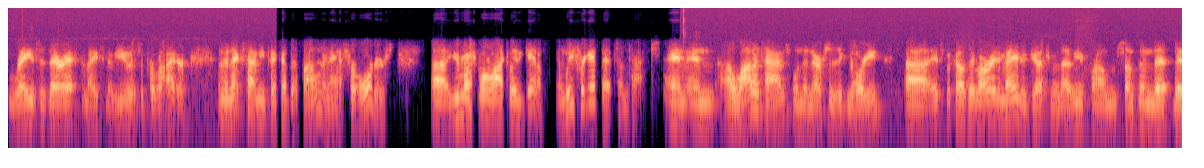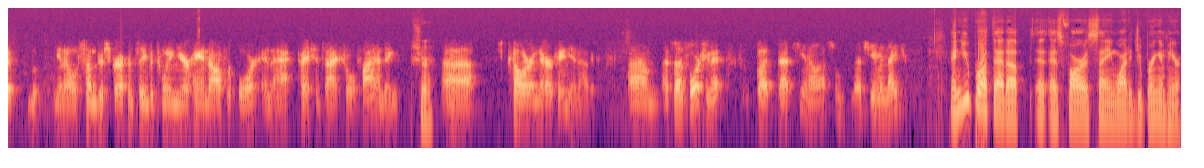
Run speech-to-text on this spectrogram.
raises their estimation of you as a provider. And the next time you pick up the phone and ask for orders, uh, you're much more likely to get them. And we forget that sometimes. And and a lot of times when the nurses ignore you, uh, it's because they've already made a judgment of you from something that that you know some discrepancy between your handoff report and the patient's actual findings. Sure. Uh, coloring their opinion of it. Um, that's unfortunate, but that's you know that's that's human nature. And you brought that up as far as saying, why did you bring him here?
